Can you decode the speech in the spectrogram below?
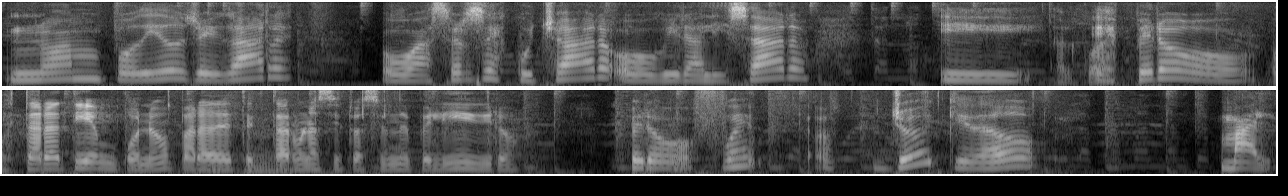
no han podido llegar o hacerse escuchar o viralizar y espero... O estar a tiempo, ¿no? Para detectar una situación de peligro. Pero fue... Yo he quedado mal,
